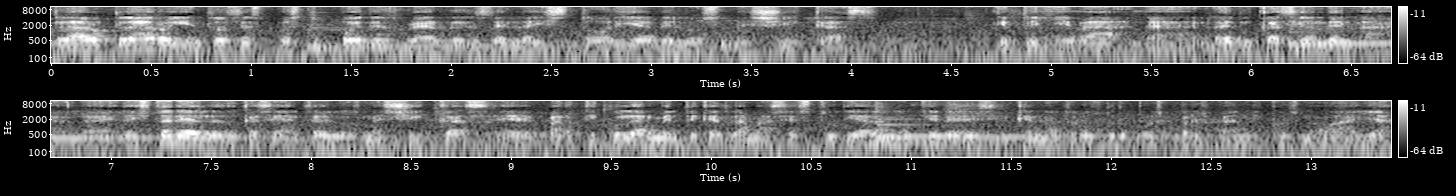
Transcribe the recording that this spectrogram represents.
Claro, claro, y entonces pues tú puedes ver desde la historia de los mexicas, que te lleva la, la educación de la, la, historia de la educación entre los mexicas, eh, particularmente que es la más estudiada, no quiere decir que en otros grupos prehispánicos no haya,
